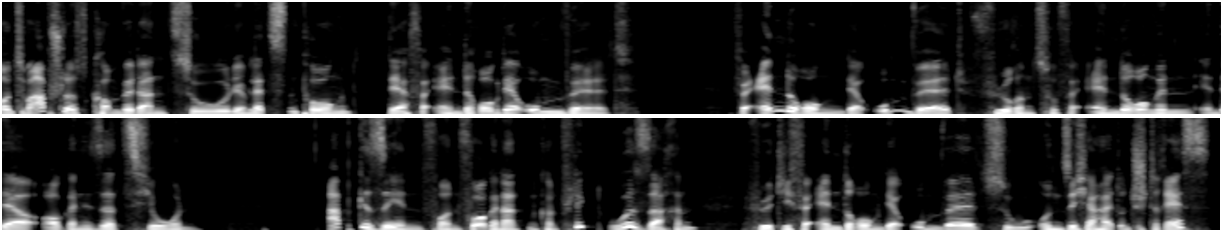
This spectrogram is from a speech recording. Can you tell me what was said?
Und zum Abschluss kommen wir dann zu dem letzten Punkt, der Veränderung der Umwelt. Veränderungen der Umwelt führen zu Veränderungen in der Organisation. Abgesehen von vorgenannten Konfliktursachen führt die Veränderung der Umwelt zu Unsicherheit und Stress,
